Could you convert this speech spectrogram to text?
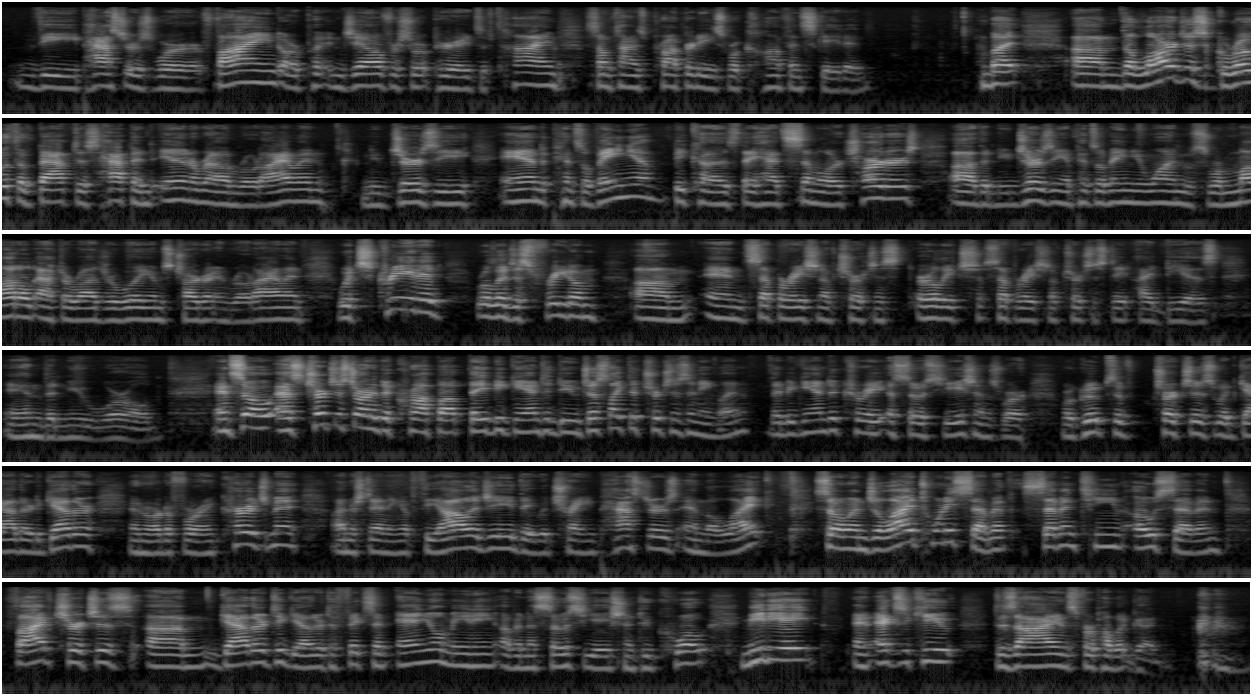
The pastors were fined or put in jail for short periods of time. Sometimes properties were confiscated. But um, the largest growth of Baptists happened in and around Rhode Island, New Jersey, and Pennsylvania because they had similar charters. Uh, the New Jersey and Pennsylvania ones were modeled after Roger Williams' charter in Rhode Island, which created religious freedom um, and separation of church and early ch- separation of church and state ideas in the New World. And so, as churches started to crop up, they began to do just like the churches in England. They began to create associations where, where groups of churches would gather together in order for encouragement, understanding of theology. They would train pastors and the like. So on July 27th, 1707, five churches um, gathered together to fix an annual meeting of an association to, quote, mediate and execute designs for public good.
